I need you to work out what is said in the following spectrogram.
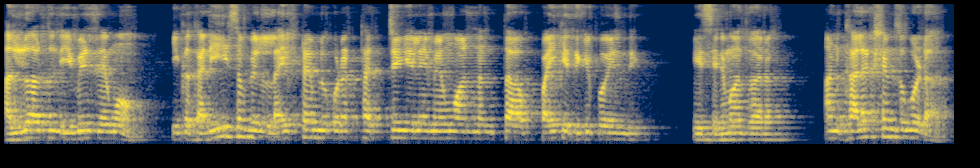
అల్లు అర్జున్ ఇమేజ్ ఏమో ఇంకా కనీసం వీళ్ళ లైఫ్ టైంలో కూడా టచ్ చేయలేమేమో అన్నంత పైకి ఎదిగిపోయింది ఈ సినిమా ద్వారా. అండ్ కలెక్షన్స్ కూడా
